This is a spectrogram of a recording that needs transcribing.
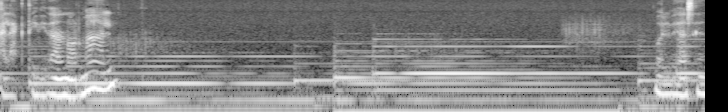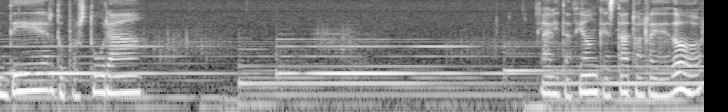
a la actividad normal. A sentir tu postura. La habitación que está a tu alrededor.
